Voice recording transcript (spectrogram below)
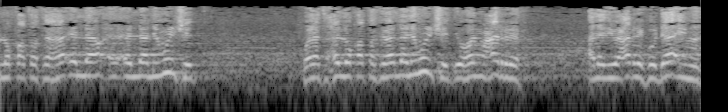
لقطتها إلا إلا لمنشد ولا تحل لقطتها إلا لمنشد وهو المعرف الذي يعرف دائما.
